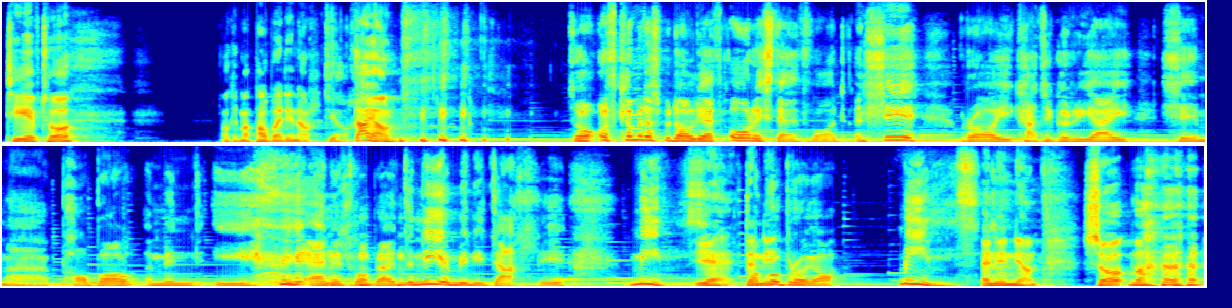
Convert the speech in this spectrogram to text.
ti ef to. Oce, okay, mae pawb wedi nawr. Diolch. Da iawn. so, wrth cymryd ysbrydoliaeth o'r eisteddfod, yn lle roi categoriau lle mae pobl yn mynd i ennill wobrau, dyn ni yn mynd i dallu memes. Ie, yeah, dyn ni... O broio memes. Yn union. So, mae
